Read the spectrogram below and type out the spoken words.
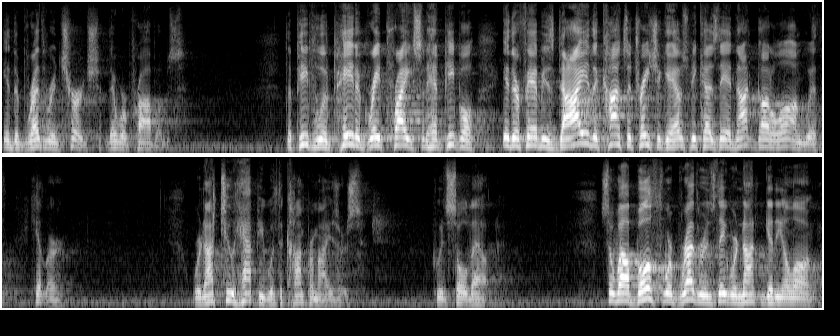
In the Brethren church, there were problems. The people who had paid a great price and had people in their families die in the concentration camps because they had not gone along with Hitler were not too happy with the compromisers who had sold out. So while both were brethren, they were not getting along.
